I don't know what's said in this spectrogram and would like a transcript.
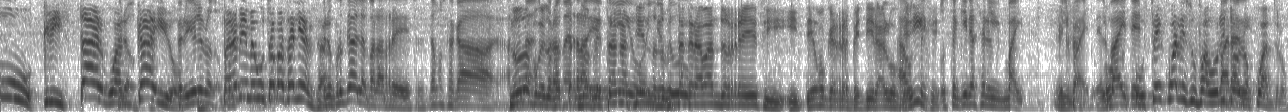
U, Cristal, Huancayo. pero yo le pregunto- para mí me gusta más Alianza. ¿Pero por qué habla para redes? Estamos acá. no, no, porque programa de nos están en vivo, haciendo, en nos están grabando en redes y, y tengo que repetir algo que Ah, usted, dije. usted quiere hacer el bite. El Exacto. bite. El O- bite es ¿Usted cuál es su favorito para de los cuatro?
